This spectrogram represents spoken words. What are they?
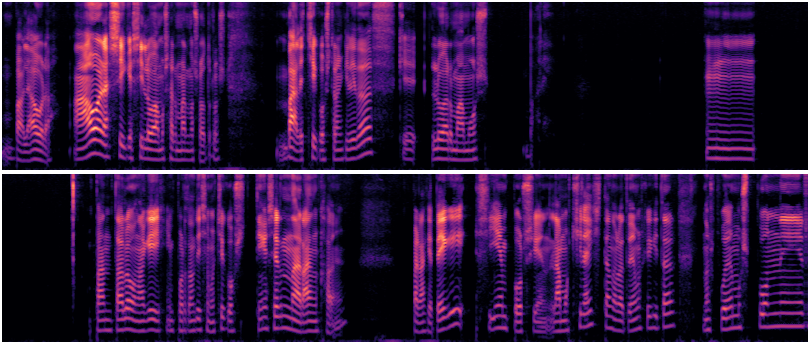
Vale, ahora. Ahora sí que sí lo vamos a armar nosotros. Vale, chicos, tranquilidad. Que lo armamos. Vale. Mm, pantalón aquí, importantísimo, chicos. Tiene que ser naranja, ¿eh? Para que pegue 100%. La mochila esta no la tenemos que quitar. Nos podemos poner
